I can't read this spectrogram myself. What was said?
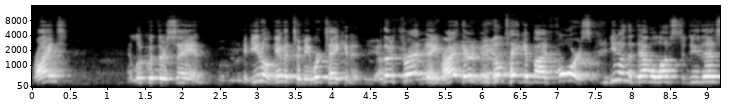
right? And look what they're saying. If you don't give it to me, we're taking it. Yeah. They're threatening, right? They're, they'll take it by force. You know, the devil loves to do this.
